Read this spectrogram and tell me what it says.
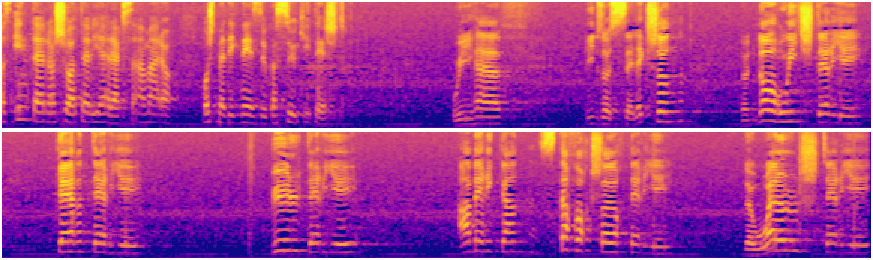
az Interrassó a terrierek számára. Most pedig nézzük a szűkítést. We have in the selection the Norwich Terrier, Cairn Terrier, Bull Terrier, American Staffordshire Terrier, the Welsh Terrier,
